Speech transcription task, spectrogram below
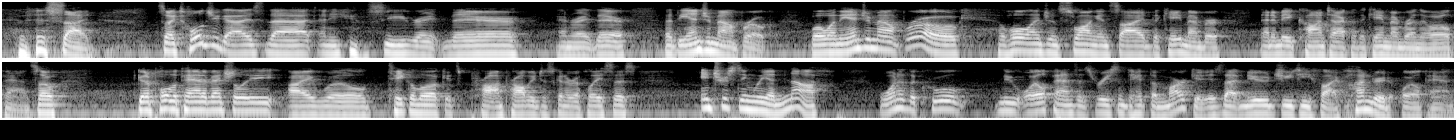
this side. So I told you guys that, and you can see right there and right there, that the engine mount broke. Well, when the engine mount broke, the whole engine swung inside the K-member and it made contact with the K-member in the oil pan. So gonna pull the pan eventually. I will take a look. It's pro I'm probably just gonna replace this. Interestingly enough, one of the cool new oil pans that's recent to hit the market is that new GT500 oil pan.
